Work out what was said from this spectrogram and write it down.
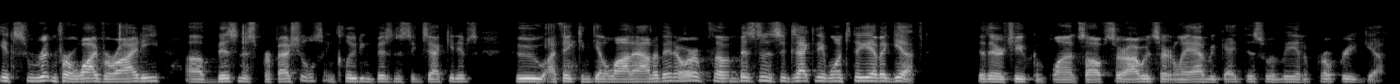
it's written for a wide variety of business professionals, including business executives who I think can get a lot out of it. Or if a business executive wants to give a gift to their chief compliance officer, I would certainly advocate this would be an appropriate gift.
